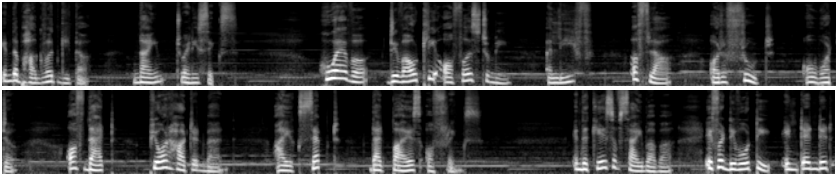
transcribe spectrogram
in the Bhagavad Gita 9:26, Whoever devoutly offers to me a leaf, a flower, or a fruit or water of that pure hearted man, I accept that pious offerings. In the case of Sai Baba, if a devotee intended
